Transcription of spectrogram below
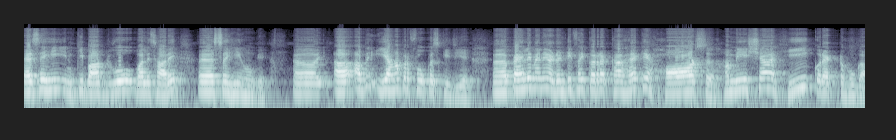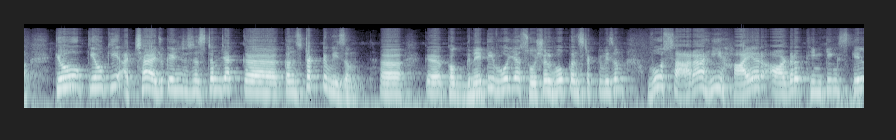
ऐसे ही इनकी बात, वो वाले सारे सही होंगे। अब यहाँ पर फोकस कीजिए। पहले मैंने आइडेंटिफाई कर रखा है कि हॉर्स हमेशा ही करेक्ट होगा। क्यों? क्योंकि अच्छा एजुकेशन सिस्टम या कंस्ट्रक्टिविज्म कॉग्नेटिव हो या सोशल हो कंस्ट्रक्टिविज्म वो सारा ही हायर ऑर्डर थिंकिंग स्किल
